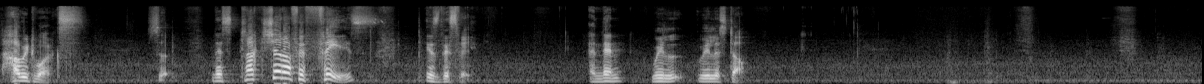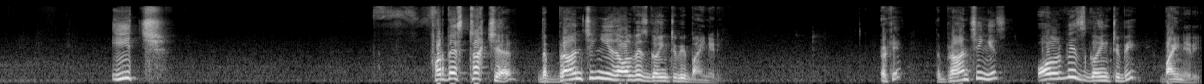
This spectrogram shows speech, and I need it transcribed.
how it works. So, the structure of a phrase is this way and then we'll, we'll stop. Each for the structure the branching is always going to be binary. Okay? The branching is always going to be binary.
